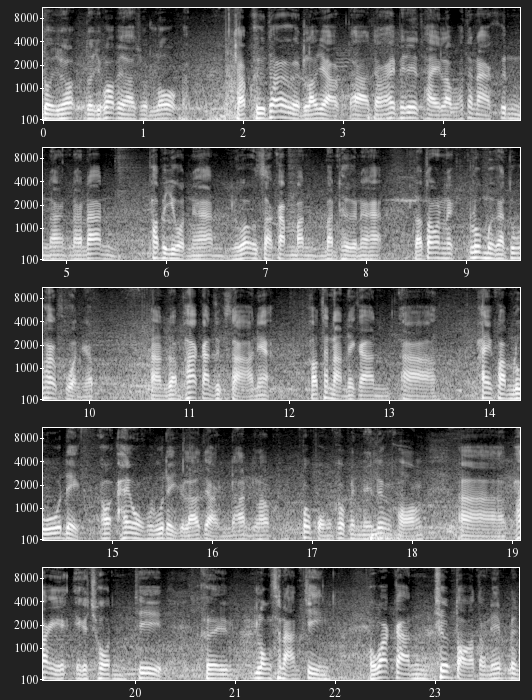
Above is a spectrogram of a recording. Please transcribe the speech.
โดยเฉพาะโดยเฉพาะประชาชนโลกครับคือถ้าเกิดเราอยากจะให้ประเทศไทยเราพัฒนาขึ้นทางด้านภาพยนตร์นะฮะหรือว่าอุตสาหกรรมบันเทิงนะฮะเราต้องร่วมมือกันทุกภาคส่วนครับทางภาคการศึกษาเนี่ยเขาถนัดในการให้ความรู้เด็กให้องค์ความรู้เด็กอยู่แล้วจากด้านเราพวกผมก็เป็นในเรื่องของอภาคเอกชนที่ เคยลงสนามจริง เพราะว่าการเชื่อมต่อกันตรงนี้เป็น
